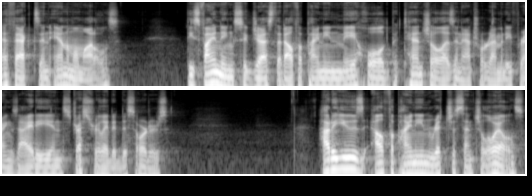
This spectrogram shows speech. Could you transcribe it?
effects in animal models. These findings suggest that alpha pinene may hold potential as a natural remedy for anxiety and stress related disorders. How to use alpha pinene rich essential oils.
